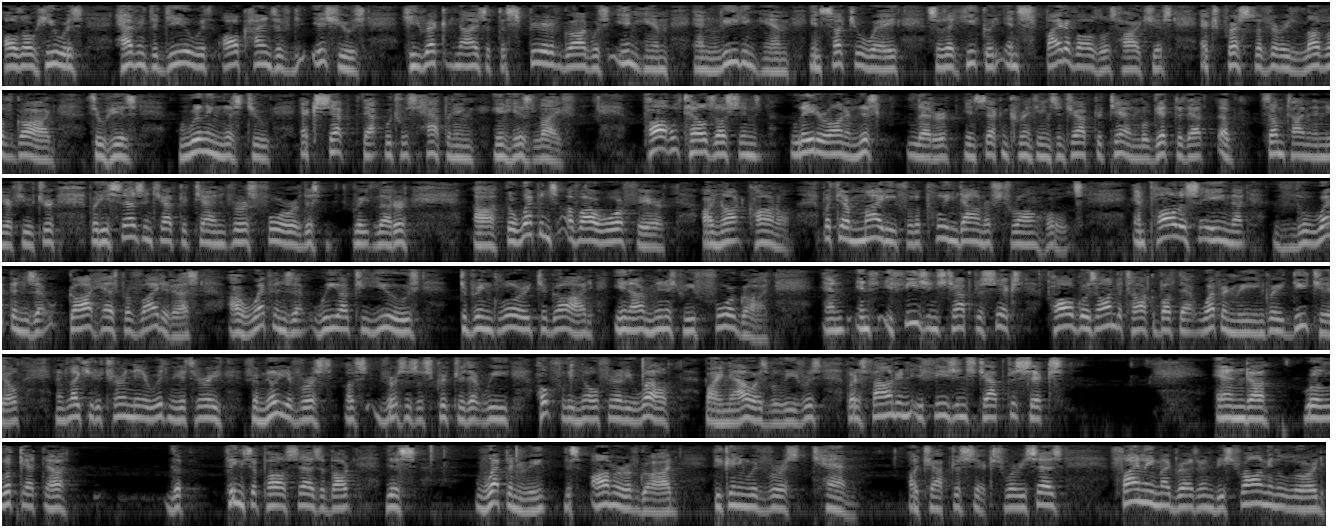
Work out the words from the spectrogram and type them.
Although he was having to deal with all kinds of issues, he recognized that the Spirit of God was in him and leading him in such a way so that he could, in spite of all those hardships, express the very love of God through his willingness to accept that which was happening in his life. Paul tells us in, later on in this letter in 2 Corinthians in chapter 10. We'll get to that uh, sometime in the near future. But he says in chapter 10, verse 4 of this great letter, uh, the weapons of our warfare are not carnal, but they're mighty for the pulling down of strongholds. And Paul is saying that the weapons that God has provided us are weapons that we are to use to bring glory to God in our ministry for God. And in Ephesians chapter 6, Paul goes on to talk about that weaponry in great detail, and I'd like you to turn there with me. It's a very familiar verse of, verses of Scripture that we hopefully know fairly well by now as believers, but it's found in Ephesians chapter 6. And uh, we'll look at uh, the things that Paul says about this weaponry, this armor of God, beginning with verse 10 of chapter 6, where he says, Finally, my brethren, be strong in the Lord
